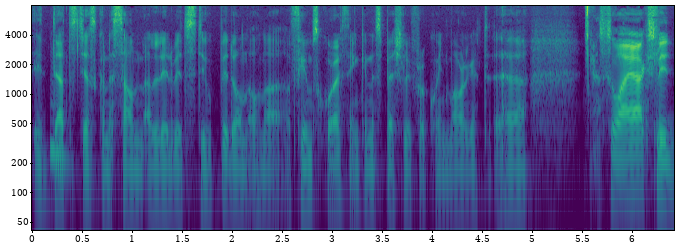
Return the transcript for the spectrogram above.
it, that's just going to sound a little bit stupid on on a, a, film score I think and especially for Queen Margaret. Uh, so I actually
